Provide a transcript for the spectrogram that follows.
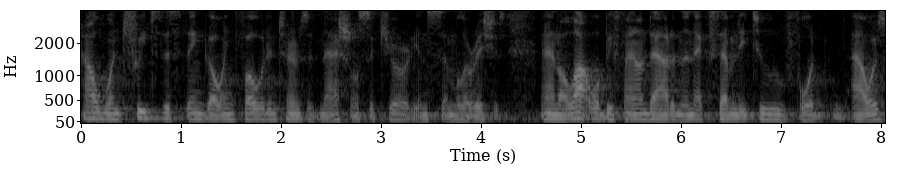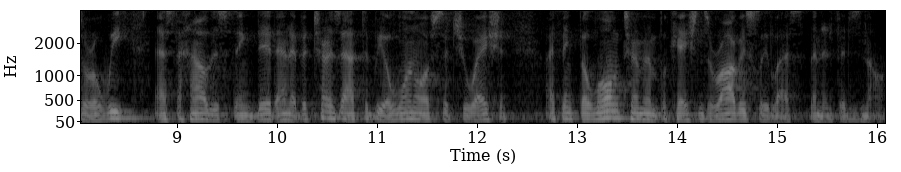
how one treats this thing going forward in terms of national security and similar issues. And a lot will be found out in the next 72 four hours or a week as to how this thing did. And if it turns out to be a one-off situation, I think the long-term implications are obviously less than if it is not.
